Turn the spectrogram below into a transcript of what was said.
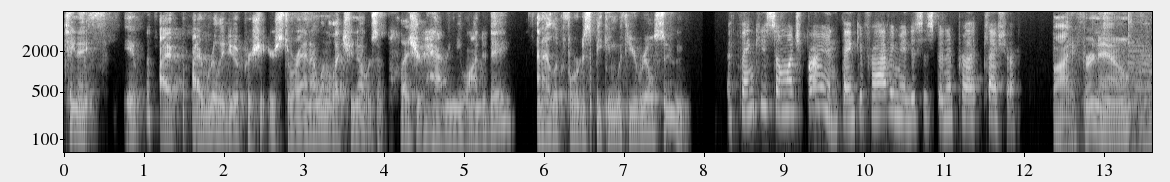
Tina, it, I, I really do appreciate your story. And I want to let you know it was a pleasure having you on today. And I look forward to speaking with you real soon. Thank you so much, Brian. Thank you for having me. This has been a pleasure. Bye for now.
